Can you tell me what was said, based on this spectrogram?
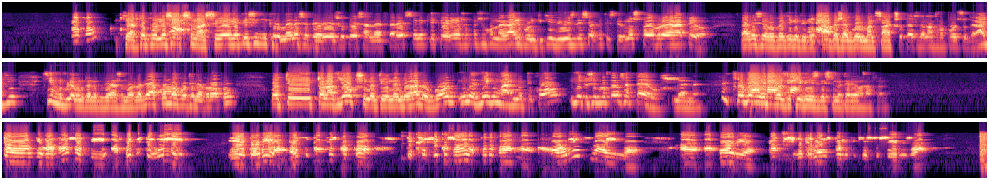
Μμμ. Και αυτό που λες έχει σημασία γιατί οι συγκεκριμένες εταιρείες οι οποίες ανέφερες είναι και εταιρείες οι οποίες έχουν μεγάλη πολιτική διείσδυση αυτή τη στιγμή στο Ευρωερατείο. Δηλαδή στην Ευρωπαϊκή Κεντρική Ναι. Τράπεζα, η Goldman Sachs, που έχει τον άνθρωπό τη, τον Draghi, και ήδη βλέπουμε τον εκβιασμό. Δηλαδή, ακόμα από την Ευρώπη, ότι το να διώξουμε την Eldorado Gold είναι δείγμα αρνητικό για τους Ευρωπαίους εταίρους, λένε. Αυτό δεν είναι για την πολιτική διείσδυση των εταιρεών αυτών. το γεγονός ότι αυτή τη στιγμή η εταιρεία έχει κάποιο σκοπό και ξεσήκωσε όλο αυτό το πράγμα χωρίς να είναι α, απόρρια κάποιε συγκεκριμένη πολιτική του ΣΥΡΙΖΑ.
